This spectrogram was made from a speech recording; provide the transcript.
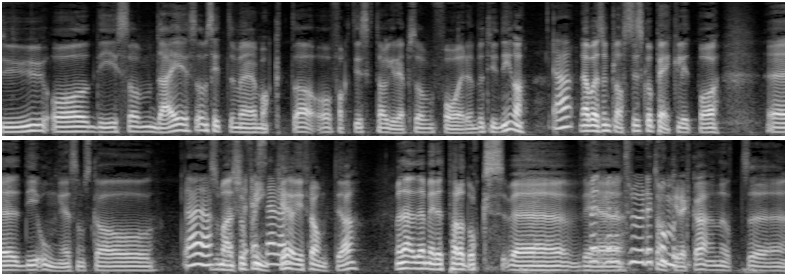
du og de som deg som sitter med makta og faktisk tar grep som får en betydning, da. Ja, Det er bare sånn klassisk å peke litt på eh, de unge som skal ja, ja. Som er så flinke i framtida. Men det er, det er mer et paradoks ved, ved tankerekka enn at eh,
